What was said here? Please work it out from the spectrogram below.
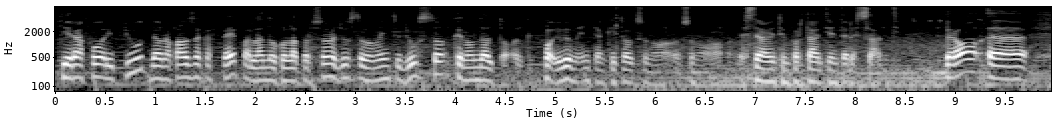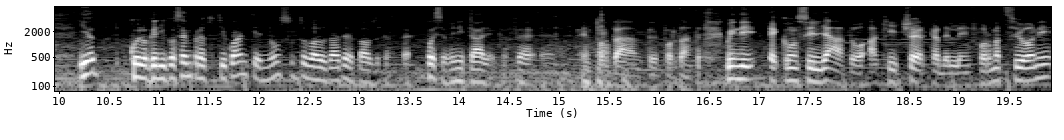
tira fuori più da una pausa caffè parlando con la persona giusta al momento giusto che non dal talk. Poi ovviamente anche i talk sono, sono estremamente importanti e interessanti. Però eh, io quello che dico sempre a tutti quanti è non sottovalutate le pause caffè. Poi siamo in Italia, il caffè è, importante, importante. Quindi è consigliato a chi cerca delle informazioni,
